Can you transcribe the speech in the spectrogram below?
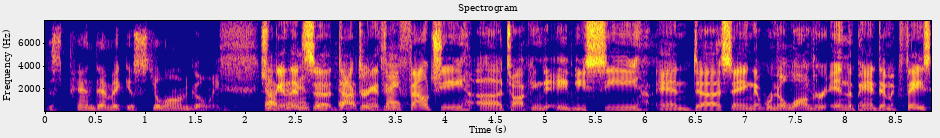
this pandemic is still ongoing. So Dr. again, that's uh, Dr. Anthony Fauci uh, talking to ABC and uh, saying that we're no longer in the pandemic phase.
